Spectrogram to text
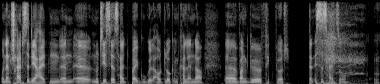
Und dann schreibst du dir halt, dann äh, notierst du es halt bei Google Outlook im Kalender, äh, wann gefickt wird. Dann ist es halt so.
